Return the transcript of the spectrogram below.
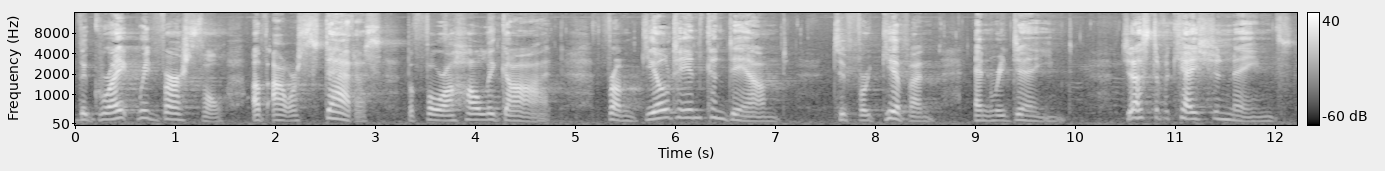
the great reversal of our status before a holy God from guilty and condemned to forgiven and redeemed. Justification means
